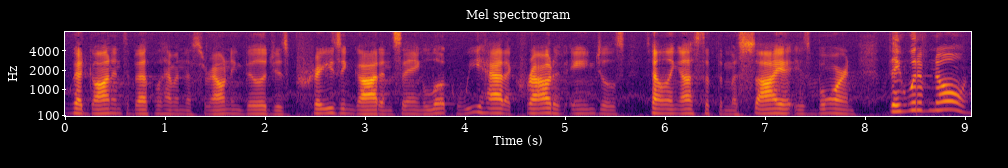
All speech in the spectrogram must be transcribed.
who had gone into Bethlehem and the surrounding villages praising God and saying, Look, we had a crowd of angels telling us that the Messiah is born. They would have known.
